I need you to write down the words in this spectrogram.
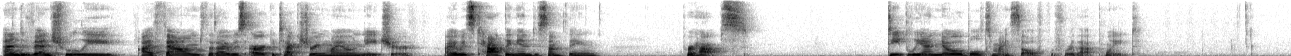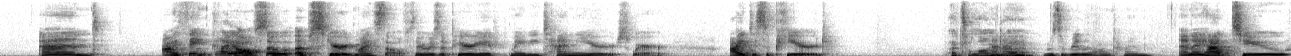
And eventually, I found that I was architecturing my own nature. I was tapping into something perhaps deeply unknowable to myself before that point. And I think I also obscured myself. There was a period, maybe 10 years, where I disappeared That's a long and I, time. it was a really long time. And I had to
